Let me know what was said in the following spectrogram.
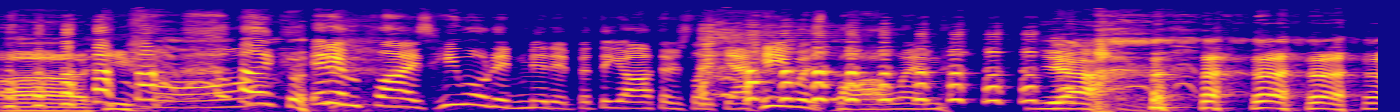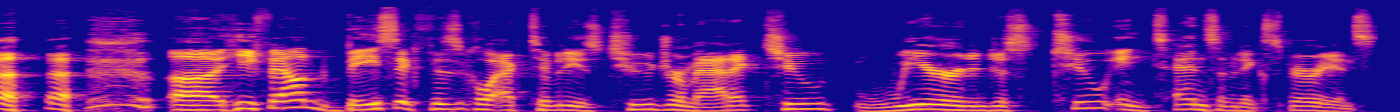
Uh, he, Like, it implies he won't admit it, but the author's like, yeah, he was bawling. yeah. uh, he found basic physical activities too dramatic, too weird, and just too intense of an experience.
